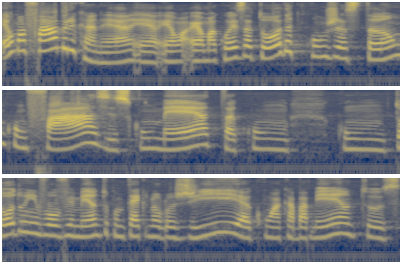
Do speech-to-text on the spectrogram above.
é uma fábrica, né? É, é, uma, é uma coisa toda com gestão, com fases, com meta, com, com todo o envolvimento com tecnologia, com acabamentos.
